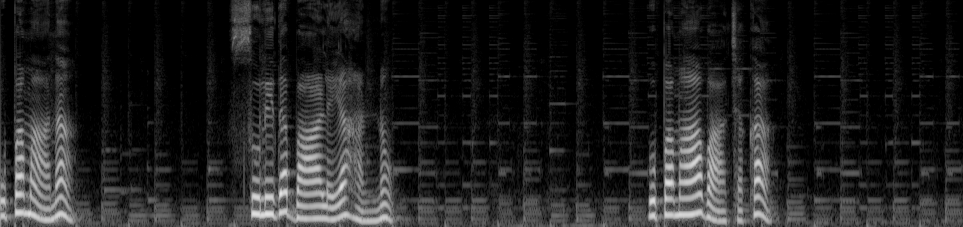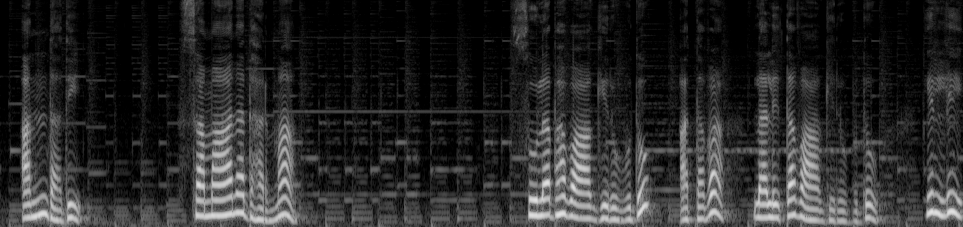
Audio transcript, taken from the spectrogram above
ಉಪಮಾನ ಸುಲಿದ ಬಾಳೆಯ ಹಣ್ಣು. ಉಪಮಾವಾಚಕ ಅಂದದಿ. ಸಮಾನ ಧರ್ಮ ಸುಲಭವಾಗಿರುವುದು ಅಥವಾ ಲಲಿತವಾಗಿರುವುದು. ಇಲ್ಲಿ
